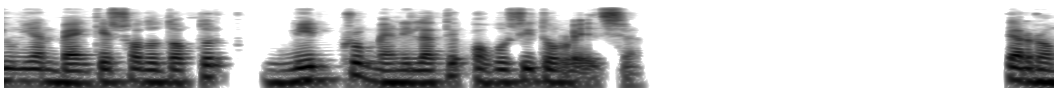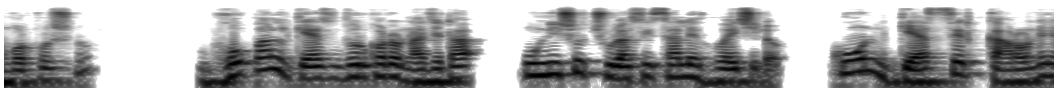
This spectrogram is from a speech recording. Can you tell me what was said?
ইউনিয়ন ব্যাংকের সদর দপ্তর মেট্রো ম্যানিলাতে অবস্থিত রয়েছে। তেরো নম্বর প্রশ্ন, ভোপাল গ্যাস দুর্ঘটনা যেটা উনিশশো চুরাশি সালে হয়েছিল, কোন গ্যাসের কারণে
